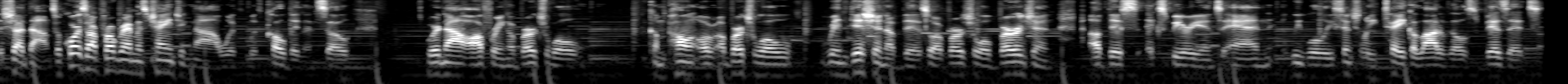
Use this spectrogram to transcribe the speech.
the shutdowns. Of course, our program is changing now with with COVID, and so we're now offering a virtual component or a virtual rendition of this or a virtual version of this experience and we will essentially take a lot of those visits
